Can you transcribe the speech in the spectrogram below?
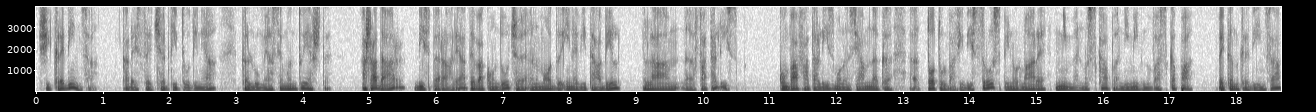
și credința, care este certitudinea că lumea se mântuiește. Așadar, disperarea te va conduce în mod inevitabil la uh, fatalism. Cumva fatalismul înseamnă că uh, totul va fi distrus, prin urmare nimeni nu scapă, nimic nu va scăpa. Pe când credința uh,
